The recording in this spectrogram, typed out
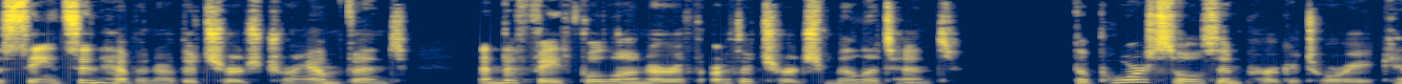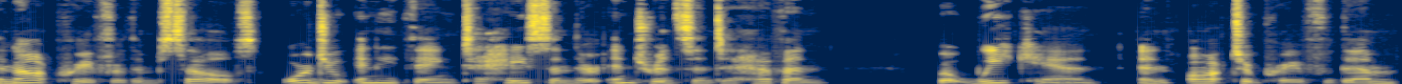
The saints in heaven are the Church triumphant, and the faithful on earth are the Church militant. The poor souls in purgatory cannot pray for themselves or do anything to hasten their entrance into heaven, but we can and ought to pray for them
